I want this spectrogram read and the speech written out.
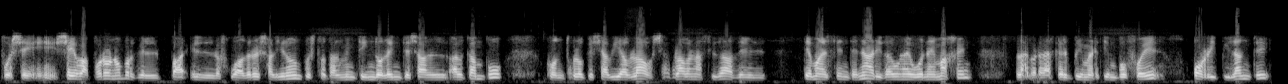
pues eh, se evaporó, ¿no? Porque los jugadores salieron pues totalmente indolentes al, al, campo con todo lo que se había hablado, se hablaba en la ciudad del tema del centenario y dar una buena imagen. La verdad es que el primer tiempo fue horripilante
